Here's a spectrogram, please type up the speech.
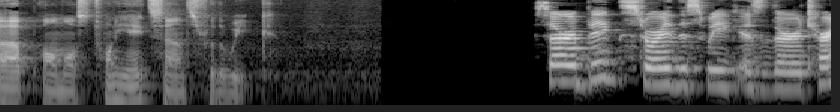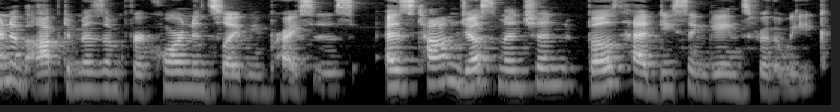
up almost 28 cents for the week. So, our big story this week is the return of optimism for corn and soybean prices. As Tom just mentioned, both had decent gains for the week.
